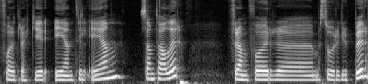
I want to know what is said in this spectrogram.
foretrekker én-til-én-samtaler framfor uh, store grupper.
